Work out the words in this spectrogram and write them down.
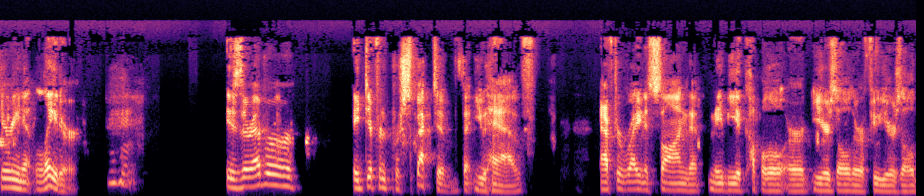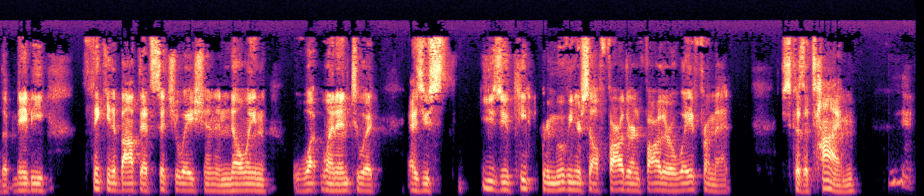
hearing it later. Mhm. is there ever a different perspective that you have after writing a song that may be a couple or years old or a few years old that maybe thinking about that situation and knowing what went into it as you as you keep removing yourself farther and farther away from it just because of time Mhm.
